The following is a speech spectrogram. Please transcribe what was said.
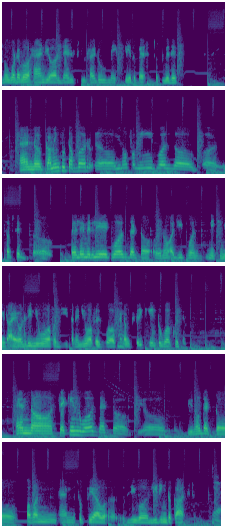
know, whatever hand you are dealt, you try to make play the best with it. And uh, coming to Tabbar, uh, you know, for me it was uh, uh, सबसे uh, पहले मेरे लिए it was that uh, you know Ajit was making it. I already knew of Ajit and I knew of his work, and I was very keen to work with him. And uh, second was that uh, uh, you know that uh, Pavan and Supriya uh, we were leading the cast. Yeah.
